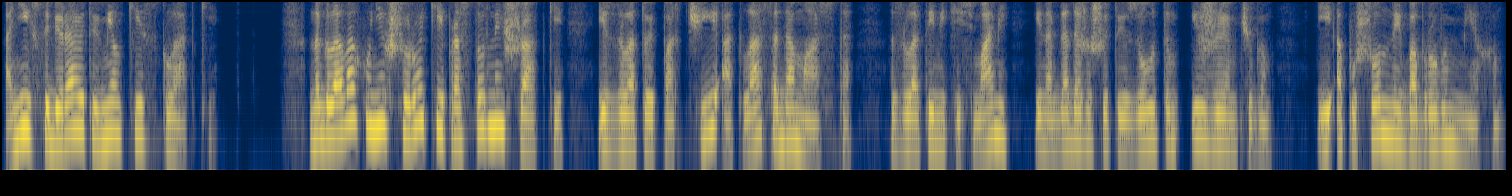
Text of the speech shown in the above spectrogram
они их собирают в мелкие складки. На головах у них широкие просторные шапки из золотой парчи, атласа, дамаста, с золотыми тесьмами, иногда даже шитые золотом и жемчугом, и опушенные бобровым мехом.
